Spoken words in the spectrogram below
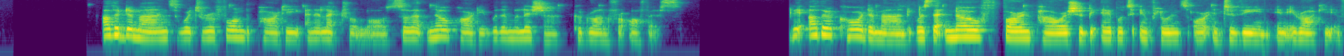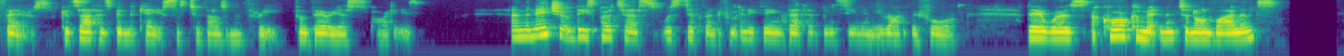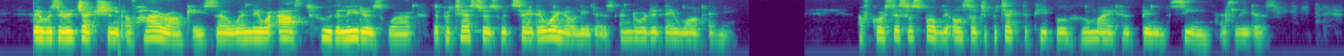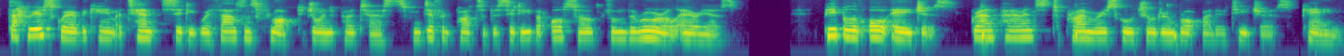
Other demands were to reform the party and electoral laws so that no party with a militia could run for office. The other core demand was that no foreign power should be able to influence or intervene in Iraqi affairs, because that has been the case since 2003 from various parties. And the nature of these protests was different from anything that had been seen in Iraq before there was a core commitment to nonviolence. There was a rejection of hierarchy. So when they were asked who the leaders were, the protesters would say there were no leaders, and nor did they want any. Of course, this was probably also to protect the people who might have been seen as leaders. Tahrir Square became a tent city where thousands flocked to join the protests from different parts of the city, but also from the rural areas. People of all ages, grandparents to primary school children brought by their teachers, came.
